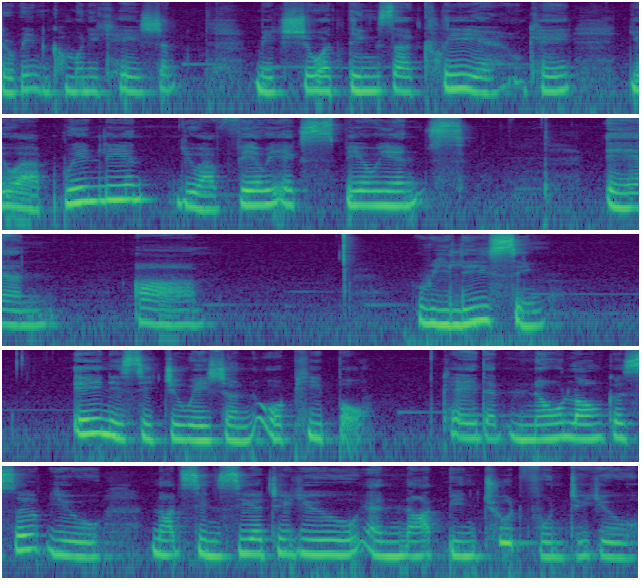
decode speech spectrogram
written communication. Make sure things are clear, okay? You are brilliant, you are very experienced, and um, releasing any situation or people, okay, that no longer serve you not sincere to you and not being truthful to you.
